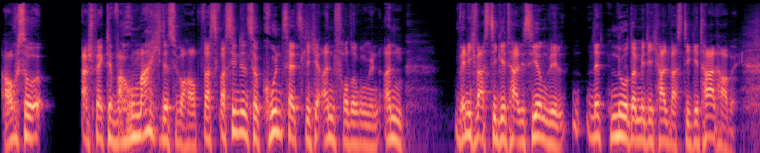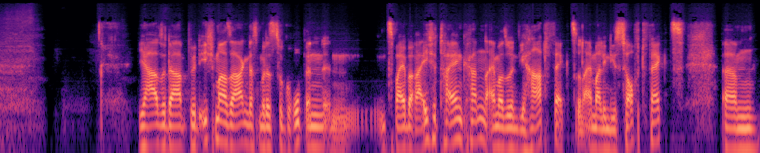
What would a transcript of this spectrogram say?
auch so Aspekte, warum mache ich das überhaupt? Was, was sind denn so grundsätzliche Anforderungen an wenn ich was digitalisieren will. Nicht nur, damit ich halt was digital habe. Ja, also da würde ich mal sagen, dass man das so grob in, in zwei Bereiche teilen kann. Einmal so in die Hard Facts und einmal in die Soft Facts. Ähm,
